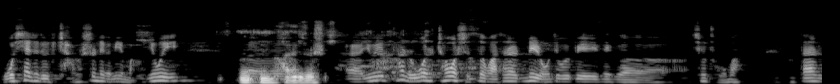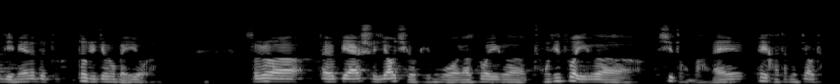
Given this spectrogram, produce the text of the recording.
无限制的尝试那个密码，因为嗯嗯，好像就是，呃，因为它如果是超过十次的话，它的内容就会被那个清除嘛，但是里面的证据就没有了，所以说 FBI 是要求苹果要做一个重新做一个系统吧，来配合他们调查，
